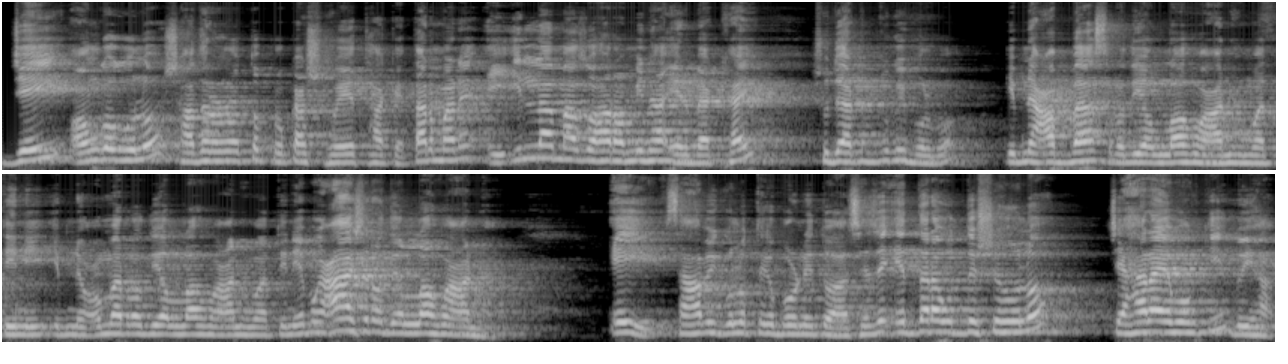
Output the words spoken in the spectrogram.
যেই অঙ্গগুলো সাধারণত প্রকাশ হয়ে থাকে। তার মানে এই ইল্লা মা জহার মিনহা এর ব্যাখ্যায় শুধু এতটুকুই বলব। ইবনে আব্বাস রদি আল্লাহ আনহুমা, তিনি ইবনে ওমর রদি আল্লাহ আনহুমা, তিনি এবং আয়েশ রদি আল্লাহ আনহা। এই সাহাবিগুলো থেকে বর্ণিত আছে যে এর দ্বারা উদ্দেশ্য হলো চেহারা এবং কি? দুই হাত।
